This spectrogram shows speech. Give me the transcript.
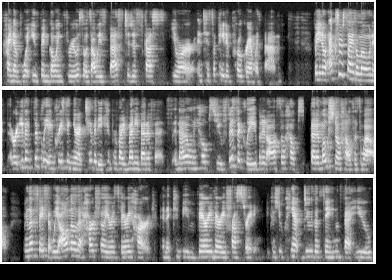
kind of what you've been going through. So it's always best to discuss your anticipated program with them. But you know, exercise alone or even simply increasing your activity can provide many benefits. It not only helps you physically, but it also helps that emotional health as well. I mean, let's face it, we all know that heart failure is very hard and it can be very, very frustrating because you can't do the things that you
